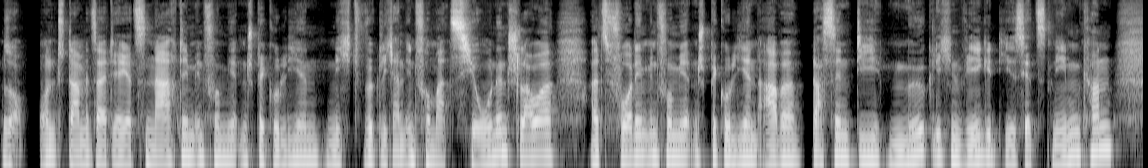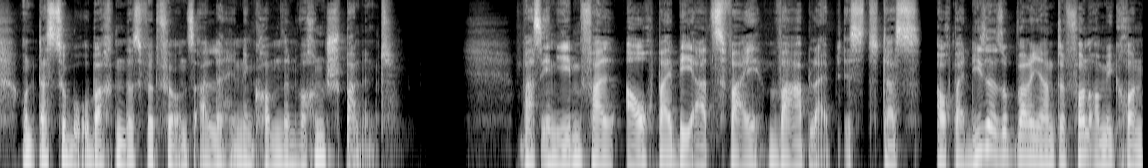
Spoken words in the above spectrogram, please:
So, und damit seid ihr jetzt nach dem informierten Spekulieren nicht wirklich an Informationen schlauer als vor dem informierten Spekulieren, aber das sind die möglichen Wege, die es jetzt nehmen kann. Und das zu beobachten, das wird für uns alle in den kommenden Wochen spannend. Was in jedem Fall auch bei BA2 wahr bleibt, ist, dass auch bei dieser Subvariante von Omikron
